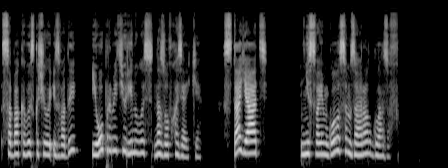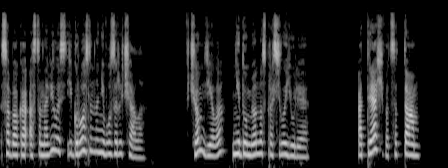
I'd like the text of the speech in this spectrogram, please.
Собака выскочила из воды и опрометью ринулась на зов хозяйки. «Стоять!» Не своим голосом заорал Глазов. Собака остановилась и грозно на него зарычала. «В чем дело?» — недоуменно спросила Юлия. «Отряхиваться там,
